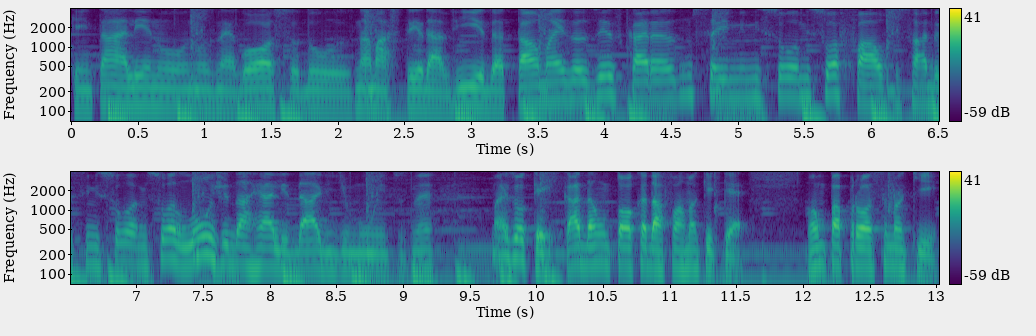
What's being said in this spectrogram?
quem tá ali no, nos negócios dos namastê da vida tal, mas às vezes, cara, não sei, me, me, soa, me soa falso, sabe? Assim, me soa, me soa longe da realidade de muitos, né? Mas ok, cada um toca da forma que quer. Vamos para a próxima aqui.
